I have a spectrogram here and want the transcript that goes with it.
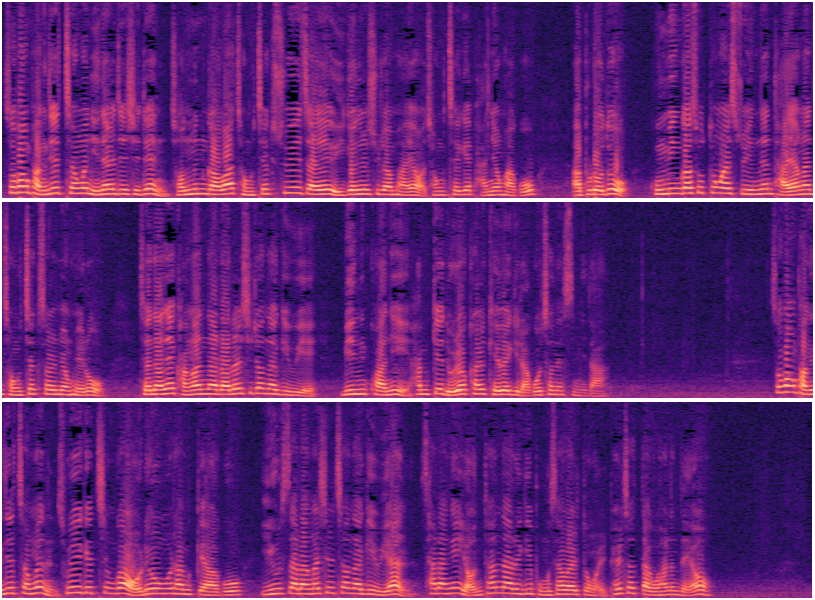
소방방재청은 이날 제시된 전문가와 정책 수혜자의 의견을 수렴하여 정책에 반영하고 앞으로도 국민과 소통할 수 있는 다양한 정책 설명회로 재난에 강한 나라를 실현하기 위해 민관이 함께 노력할 계획이라고 전했습니다. 소방방재청은 소외계층과 어려움을 함께하고 이웃사랑을 실천하기 위한 사랑의 연탄 나르기 봉사활동을 펼쳤다고 하는데요.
